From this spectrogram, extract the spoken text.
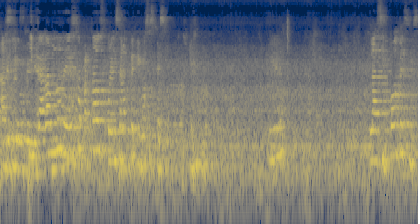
Así es. Y cada uno de esos apartados pueden ser objetivos específicos. ¿Bien? Las hipótesis.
